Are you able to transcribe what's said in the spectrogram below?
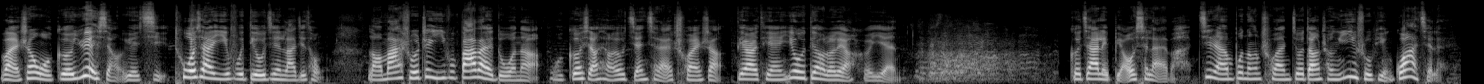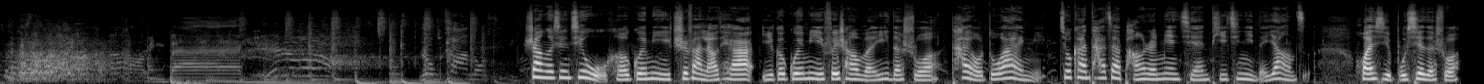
晚上我哥越想越气，脱下衣服丢进垃圾桶。老妈说这衣服八百多呢，我哥想想又捡起来穿上。第二天又掉了两盒烟。搁家里裱起来吧，既然不能穿，就当成艺术品挂起来。上个星期五和闺蜜吃饭聊天，一个闺蜜非常文艺的说：“他有多爱你，就看他在旁人面前提起你的样子。”欢喜不屑的说：“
